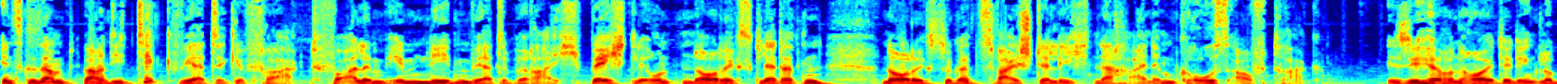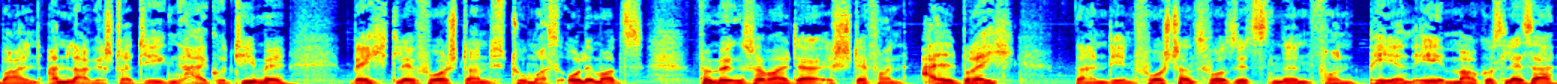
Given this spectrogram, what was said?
Insgesamt waren die Tech-Werte gefragt, vor allem im Nebenwertebereich. Bechtle und Nordex kletterten, Nordex sogar zweistellig nach einem Großauftrag. Sie hören heute den globalen Anlagestrategen Heiko Thieme, Bechtle-Vorstand Thomas Olemotz, Vermögensverwalter Stefan Albrecht, dann den Vorstandsvorsitzenden von PNE Markus Lesser,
